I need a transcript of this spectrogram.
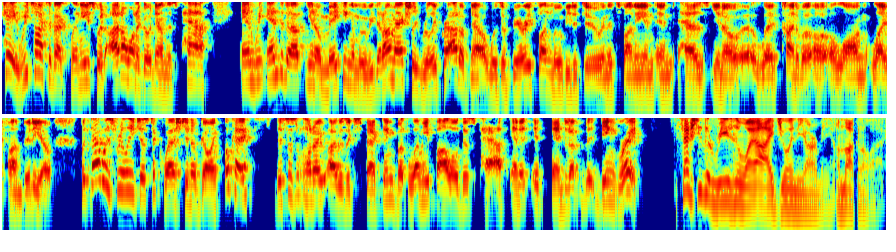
Hey, we talked about Clint Eastwood, I don't want to go down this path. And we ended up, you know, making a movie that I'm actually really proud of now. It was a very fun movie to do, and it's funny and, and has, you know, led kind of a, a long life on video. But that was really just a question of going, okay, this isn't what I, I was expecting, but let me follow this path. And it, it ended up being great. It's actually the reason why I joined the Army. I'm not going to lie.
